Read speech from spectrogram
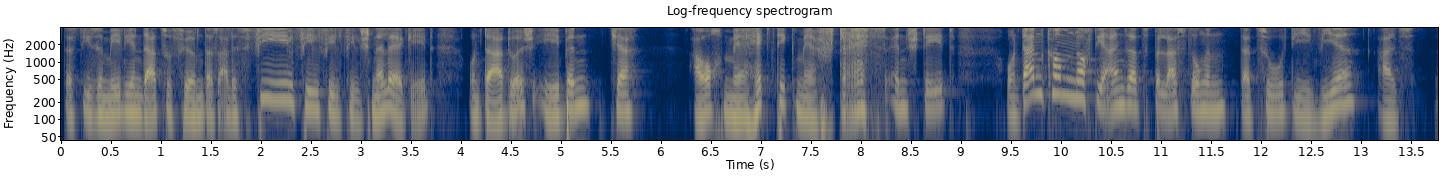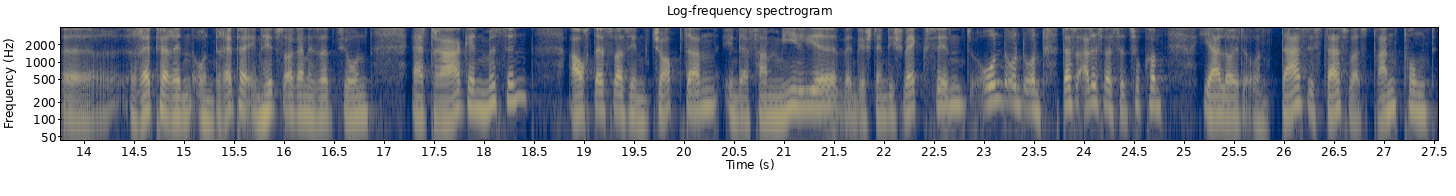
dass diese Medien dazu führen, dass alles viel, viel, viel, viel schneller geht und dadurch eben, tja, auch mehr Hektik, mehr Stress entsteht. Und dann kommen noch die Einsatzbelastungen dazu, die wir als äh, Retterinnen und Retter in Hilfsorganisationen ertragen müssen. Auch das, was im Job dann, in der Familie, wenn wir ständig weg sind und, und, und. Das alles, was dazu kommt. Ja, Leute, und das ist das, was Brandpunkt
